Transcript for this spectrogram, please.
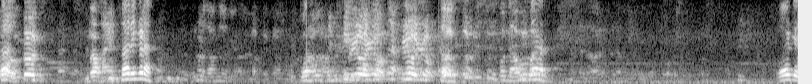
సార్ సార్ ఇక్కడ సార్ ఓకే.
